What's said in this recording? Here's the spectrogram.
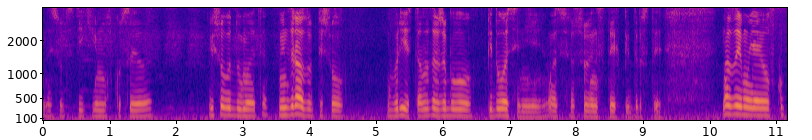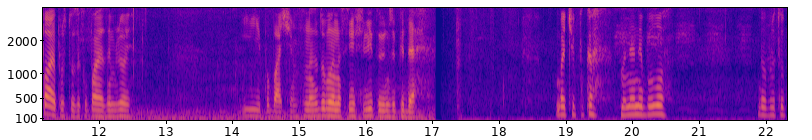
Десь от стільки йому скусили. І що ви думаєте? Він зразу пішов в ріст, але це вже було під осінь, і ось що він встиг підрости. На зиму я його вкупаю, просто закупаю землею. І побачимо. Думаю, на слідче літо він вже піде. Бачу, поки мене не було. Добре, тут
